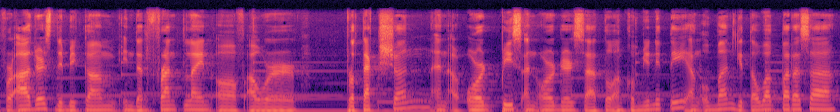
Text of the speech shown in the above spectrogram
For others, they become in the front line of our protection and or peace and order sa ato ang community. Ang uban gitawag para sa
